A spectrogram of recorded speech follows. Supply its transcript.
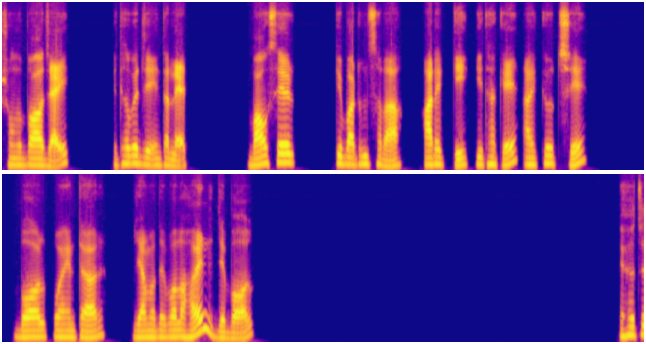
সঙ্গে পাওয়া যায়? এটা হবে যে ইন্টারনেট মাউসের কি বাটন ছাড়া আরেকটি কি থাকে? আরেকটি হচ্ছে বল পয়েন্টার যে আমাদের বলা হয় যে বল হচ্ছে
